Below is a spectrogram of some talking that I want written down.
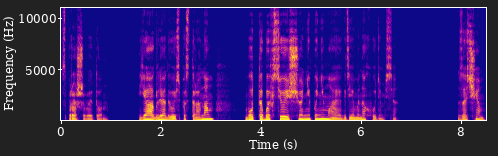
спрашивает он. Я оглядываюсь по сторонам, будто бы все еще не понимая, где мы находимся. Зачем?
